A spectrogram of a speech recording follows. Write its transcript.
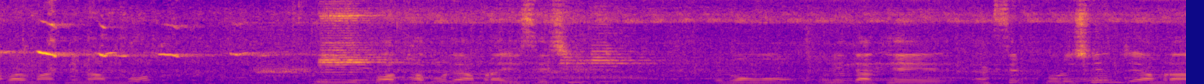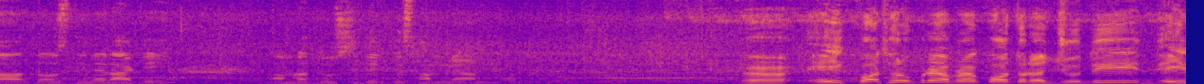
আবার মাঠে নামবো। এই কথা বলে আমরা এসেছি এবং উনি তাতে অ্যাকসেপ্ট করেছেন যে আমরা দশ দিনের আগেই আমরা দোষীদেরকে সামনে আনব। এই কথার উপরে আপনারা কতটা? যদি এই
